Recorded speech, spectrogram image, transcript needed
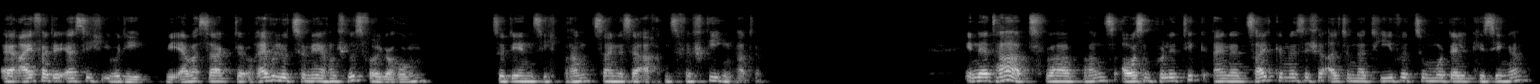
ereiferte er sich über die, wie er was sagte, revolutionären Schlussfolgerungen, zu denen sich Brandt seines Erachtens verstiegen hatte. In der Tat war Brandts Außenpolitik eine zeitgenössische Alternative zum Modell Kissinger,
